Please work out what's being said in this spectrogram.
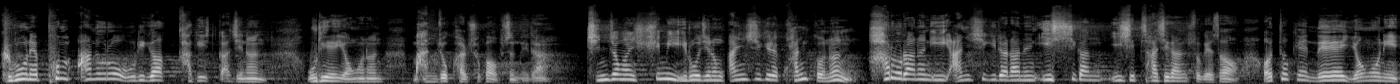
그분의 품 안으로 우리가 가기까지는 우리의 영혼은 만족할 수가 없습니다. 진정한 쉼이 이루어지는 안식일의 관건은 하루라는 이 안식일이라는 이 시간 24시간 속에서 어떻게 내 영혼이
